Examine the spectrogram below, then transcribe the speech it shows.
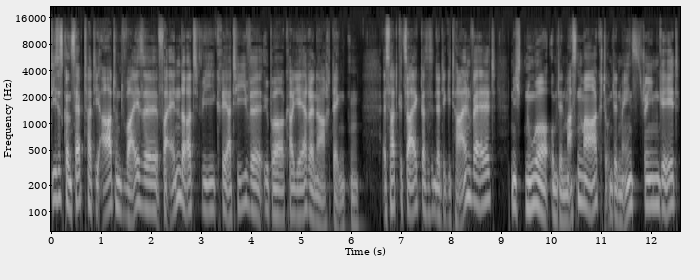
Dieses Konzept hat die Art und Weise verändert, wie Kreative über Karriere nachdenken. Es hat gezeigt, dass es in der digitalen Welt nicht nur um den Massenmarkt und den Mainstream geht,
